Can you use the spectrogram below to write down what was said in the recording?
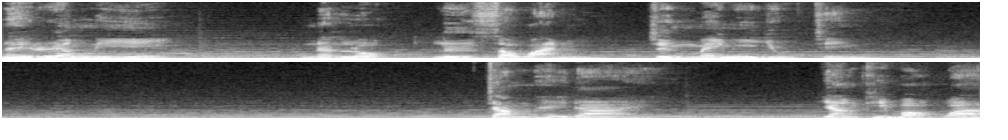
ในเรื่องนี้ นรกหรือสวรรค์จึงไม่มีอยู่จริงจำให้ได้ อย่างที่บอกว่า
